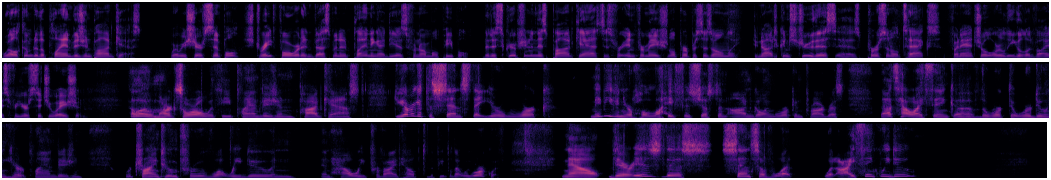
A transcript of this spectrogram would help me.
Welcome to the Plan Vision Podcast, where we share simple, straightforward investment and planning ideas for normal people. The description in this podcast is for informational purposes only. Do not construe this as personal tax, financial, or legal advice for your situation. Hello, Mark Zoril with the Plan Vision podcast. Do you ever get the sense that your work, maybe even your whole life, is just an ongoing work in progress? That's how I think of the work that we're doing here at Plan Vision. We're trying to improve what we do and, and how we provide help to the people that we work with. Now, there is this sense of what, what I think we do,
